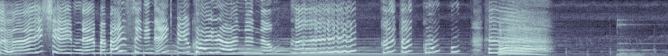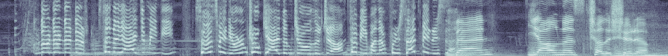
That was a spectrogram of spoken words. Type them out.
Ee, şey ne? Ben senin en büyük hayranınım. Dur dur dur dur. Sana yardım edeyim. Söz veriyorum çok yardımcı olacağım. Tabii bana fırsat verirsen. ben yalnız çalışırım.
